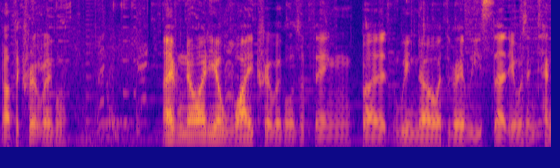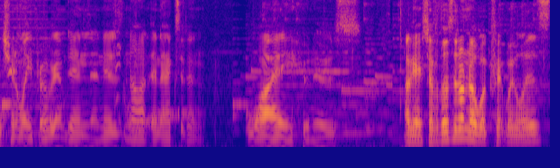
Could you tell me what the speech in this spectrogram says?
Got the crit wiggle. I have no idea why crit wiggle is a thing, but we know at the very least that it was intentionally programmed in and it is not an accident. Why? Who knows? Okay, so for those that don't know what crit wiggle is,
